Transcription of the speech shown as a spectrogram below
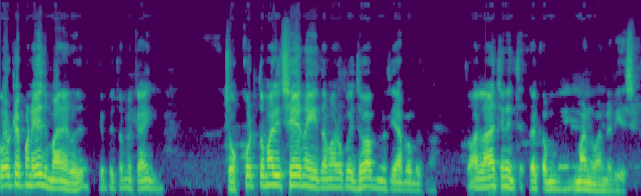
કોર્ટે પણ એ જ માનેલું છે કે ભાઈ તમે કાંઈ ચોખવટ તમારી છે નહીં, તમારો કોઈ જવાબ નથી આ બાબતમાં. તો આ લાંચની રકમ માનવાની નડીએ છે.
